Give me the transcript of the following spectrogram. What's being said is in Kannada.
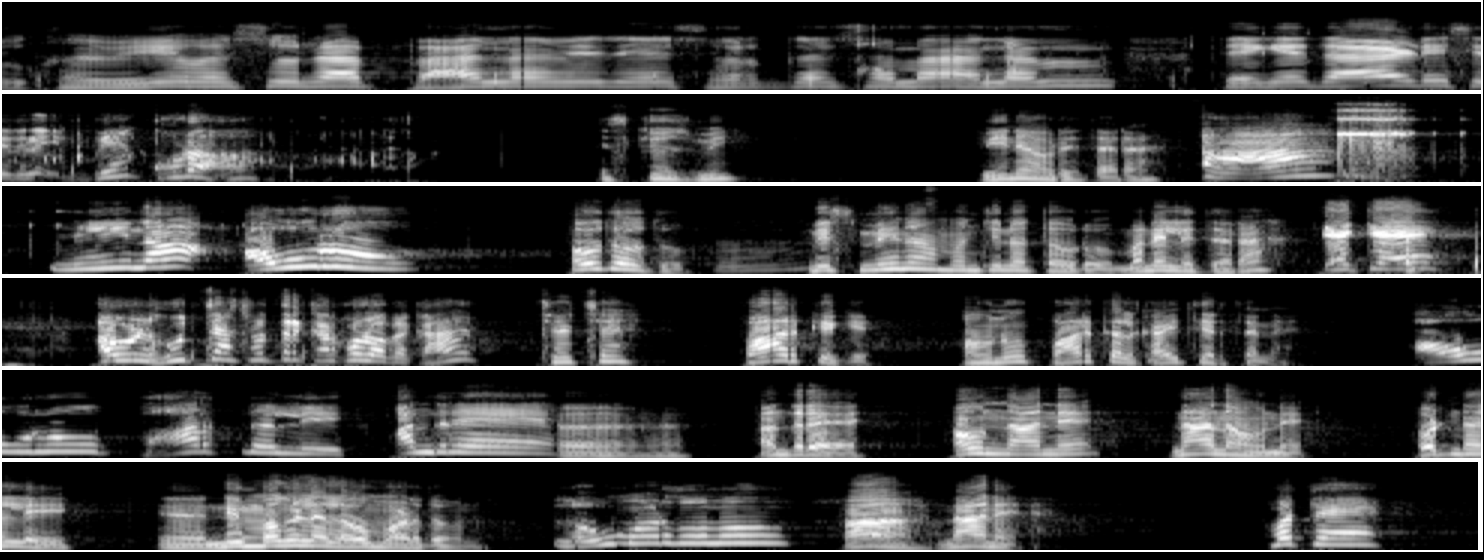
ಸುಖವೇ ವಸುರ ಪಾಲವಿದೆ ಸ್ವರ್ಗ ಸಮಾನಂ ತೆಗೆದಾಡಿಸಿದ್ರೆ ಬೇಕು ಕೂಡ. ಎಕ್ಸ್ಕ್ಯೂಸ್ ಮೀ ಮೀನಾ ಅವ್ರು ಇದ್ದಾರಾ? ಮೀನಾ ಅವರು. ಹೌದೌದು. ಮಿಸ್ ಮೀನಾ ಮಂಜುನಾಥ್ ಅವರು ಮನೇಲಿದ್ದಾರಾ ಯಾಕೆ? ಅವಳು ಹುಚ್ಚಾಸ್ಪತ್ರೆ ಕರ್ಕೊಂಡು ಹೋಗ್ಬೇಕಾ? ಛೇ ಛೇ ಪಾರ್ಕ್ಗೆ. ಅವನು ಪಾರ್ಕಲ್ಲಿ ಕಾಯ್ತಿರ್ತಾನೆ. ಅವರು ಪಾರ್ಕ್ನಲ್ಲಿ ಅಂದ್ರೆ ಆ, ಅಂದ್ರೆ ಅವ್ನು ನಾನೇ ನಾನು ಅವನೇ. ಒಟ್ನಲ್ಲಿ ನಿಮ್ಮ ನಿಮ್ ಮಗಳನ್ನ ಲವ್ ಮಾಡಿದವನು. ಲವ್ ಮಾಡಿದವನು? ಹಾ ನಾನೇ. ಮತ್ತೆ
